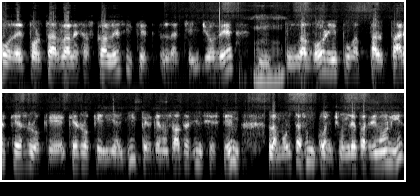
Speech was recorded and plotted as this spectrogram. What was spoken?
poder portar-la a les escoles i que la gent jove uh -huh. pugui veure i pugui palpar què és el que, què és lo que hi ha allí, perquè nosaltres insistim, la Murta és un conjunt de patrimonis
